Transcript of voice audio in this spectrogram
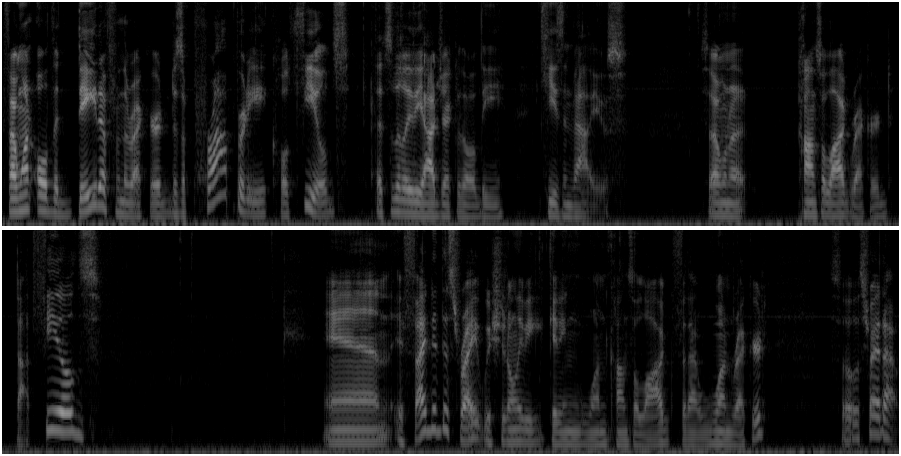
If I want all the data from the record, there's a property called fields that's literally the object with all the keys and values. So I want to console log record dot fields. And if I did this right, we should only be getting one console log for that one record. So let's try it out.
